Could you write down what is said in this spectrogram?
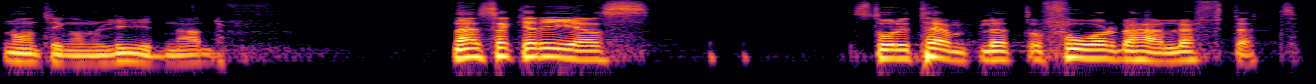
någonting om lydnad. När Sakarias står i templet och får det här löftet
